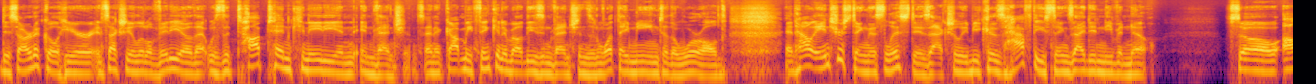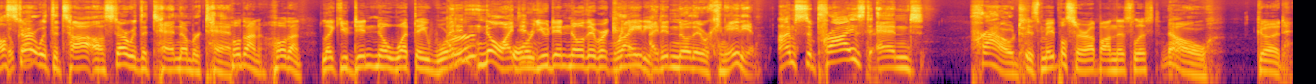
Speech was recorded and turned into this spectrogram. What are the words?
this article here. It's actually a little video that was the top ten Canadian inventions, and it got me thinking about these inventions and what they mean to the world, and how interesting this list is actually because half these things I didn't even know. So I'll start with the top. I'll start with the ten number ten. Hold on, hold on. Like you didn't know what they were? I didn't- no, I Or didn't. you didn't know they were Canadian? Right. I didn't know they were Canadian. I'm surprised and proud. Is maple syrup on this list? no. Good.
